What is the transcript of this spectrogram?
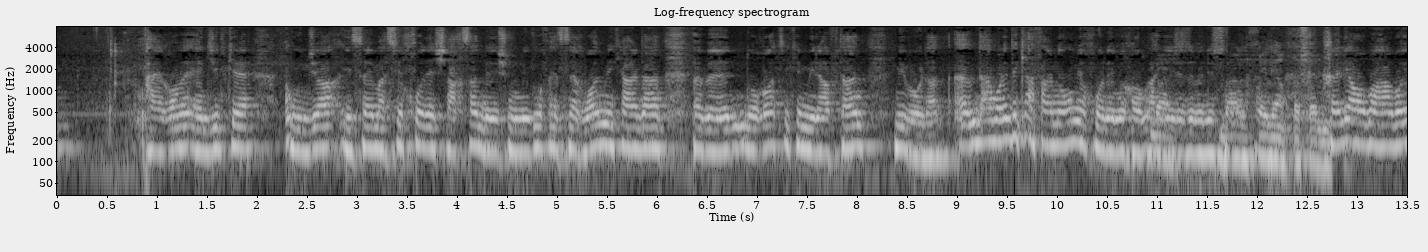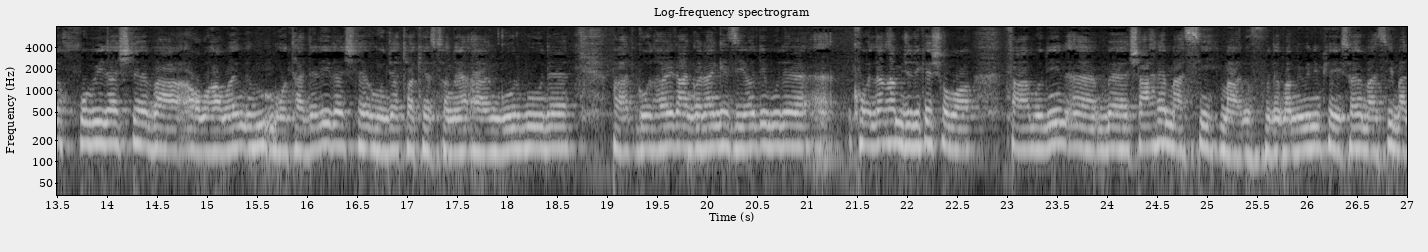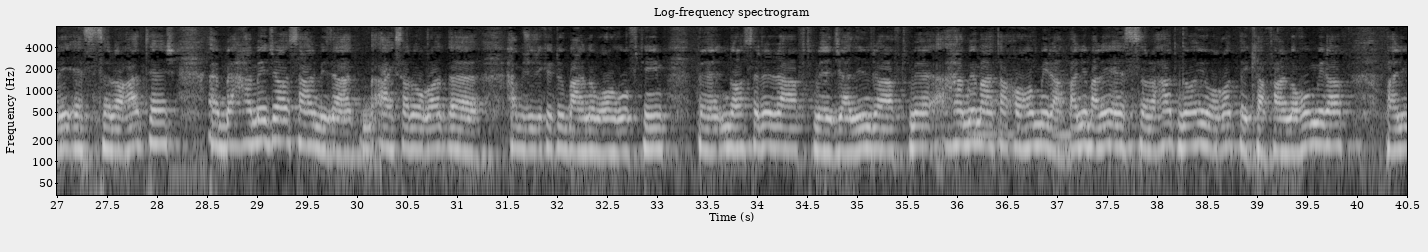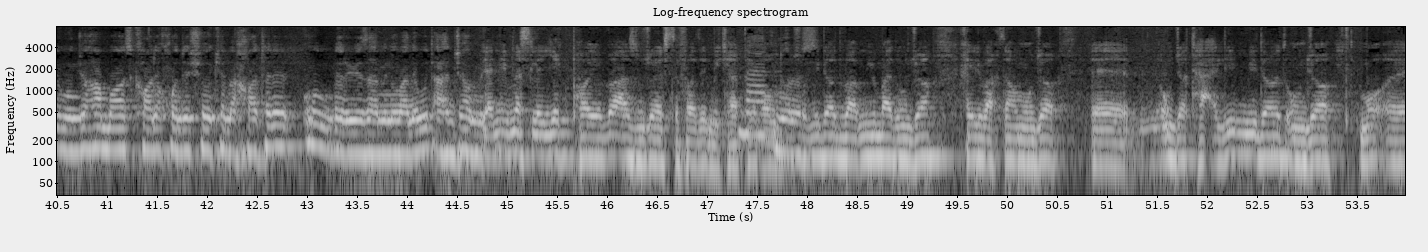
پیغام انجیل که اونجا عیسی مسیح خود شخصا بهشون می‌گفت استقبال می‌کردن و به نقاطی که می‌رفتن میبردن. در مورد کفرناهم یه خورده می‌خوام اگه بله. اجازه بدید بله، خیلی هم خیلی آب و هوای خوبی داشته و آب و هوای معتدلی داشته. اونجا تاکستان انگور بوده. بعد گل های رنگارنگ زیادی بوده. کلا همونجوری که شما فرمودین به شهر مسیح معروف بوده و می‌بینیم که عیسی مسیح برای استراحتش به همه جا سر می‌زد. اکثر اوقات همونجوری که تو برنامه ها گفتیم به ناصر رفت به جلیل رفت به همه منطقه ها می‌رفت. ولی برای استراحت گاهی اوقات به کفرناهم می‌رفت. ولی اونجا هم باز کار خودشو که به خاطر اون به روی زمین اومده بود انجام می‌داد. یعنی مثل یک پایگاه از اونجا استفاده می‌کرد پیغامش می‌داد و میومد اونجا. خیلی وقتا هم اونجا اونجا تعلیم می‌داد اونجا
